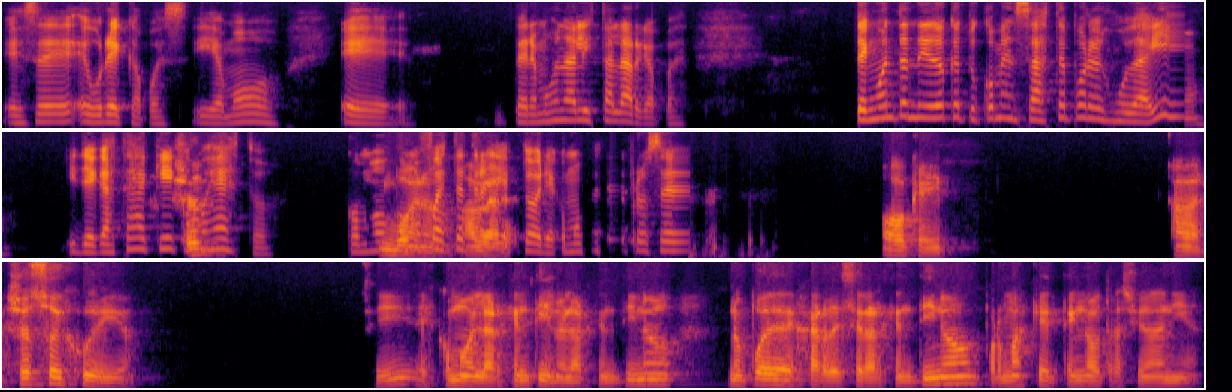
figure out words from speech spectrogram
ese eureka, pues. Y hemos, eh, tenemos una lista larga, pues. Tengo entendido que tú comenzaste por el judaísmo y llegaste aquí, ¿cómo es esto? ¿Cómo, fue esta trayectoria? ¿Cómo fue este proceso? Ok. A ver, yo soy judío. ¿Sí? Es como el argentino. El argentino no puede dejar de ser argentino por más que tenga otra ciudadanía.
